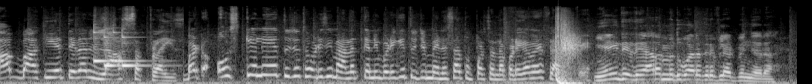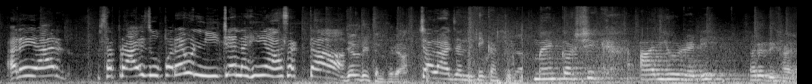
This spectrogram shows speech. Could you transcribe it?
अब बाकी है तेरा लास्ट सरप्राइज़ बट उसके लिए तुझे थोड़ी सी मेहनत करनी पड़ेगी तुझे मेरे साथ ऊपर चलना पड़ेगा मेरे फ्लैट पे। यही दे दे यार अब मैं दोबारा तेरे फ्लैट पे जा रहा। अरे यार सरप्राइज़ ऊपर है वो नीचे नहीं आ सकता। जल्दी चल फिर चल आ जल्दी निकल Mayank Kaushik are you ready अरे दिखा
